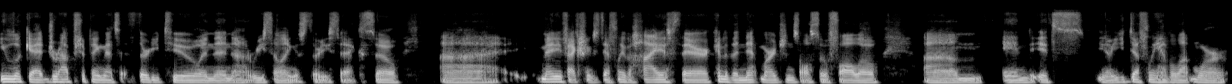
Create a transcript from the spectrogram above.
you look at drop shipping, that's at 32 and then uh, reselling is 36. So uh, manufacturing is definitely the highest there. Kind of the net margins also follow. Um, and it's you know you definitely have a lot more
